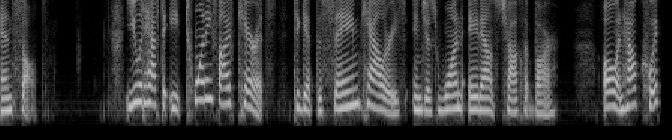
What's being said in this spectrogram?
and salt. You would have to eat 25 carrots to get the same calories in just one 8 ounce chocolate bar. Oh, and how quick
